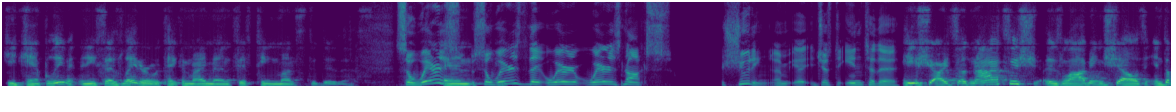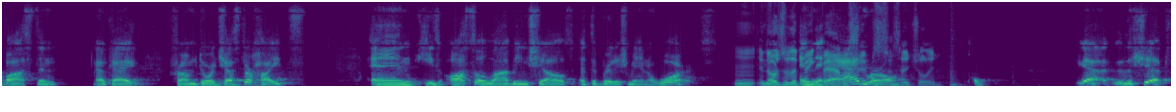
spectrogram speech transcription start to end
He can't believe it. And he says later, it would taken my men 15 months to do this. So where is And- so where is the where where is Knox shooting? I mean, uh, just into the He shot, so Knox is, is lobbing shells into Boston, okay, from Dorchester Heights. And he's also lobbing shells at the British man of wars. Hmm, and those are the big the battleships admiral- essentially. Yeah, the ships.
